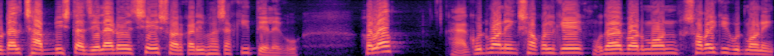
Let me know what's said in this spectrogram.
টোটাল ছাব্বিশটা জেলা রয়েছে, সরকারি ভাষা কি তেলেগু? হলো হ্যাঁ গুড মর্নিং সকলকে, উদয় বর্মন, সবাইকে গুড মর্নিং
